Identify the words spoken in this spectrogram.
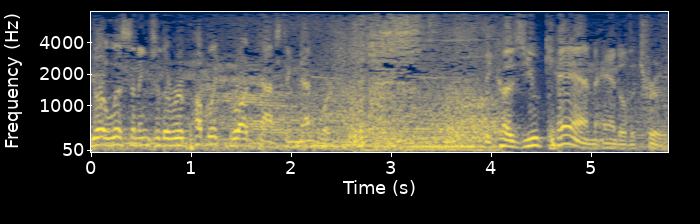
You're listening to the Republic Broadcasting Network because you can handle the truth.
